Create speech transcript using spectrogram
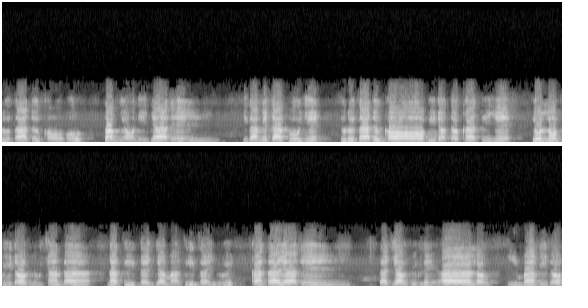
တို့သာဒုက္ခကိုတောက်ညောနေကြတယ်ဒီကမေတ္တာပို့ရင် သူတို့သာဒုက္ခပြီးတော့ဒုက္ခဆင်းရဲကျိုးလွတ်ပြီးတော့လူချမ်းသာနတ်စည်းဆိုင်ဇာမစည်းဆိုင်တွေခံစားရတယ်ဒါကြောင့်ဒီကလေးအားလုံးညီမှန်းပြီးတော့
